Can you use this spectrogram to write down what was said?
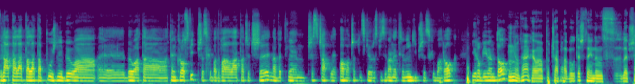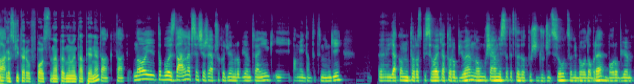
lata, lata, lata później była, e, była ta, ten crossfit przez chyba dwa lata czy trzy. Nawet miałem przez czaple Pawła Czaplickiego rozpisywane treningi przez chyba rok i robiłem to. No tak, a Czapla był też to jeden z lepszych Tak. crossfiterów w Polsce na pewnym etapie, nie? Tak, tak. No i to były zdalne, w sensie, że ja przychodziłem, robiłem trening i pamiętam te treningi. Y, Jak on mi to rozpisywał, jak ja to robiłem, no musiałem niestety wtedy odpuścić jiu-jitsu, co nie było dobre, bo robiłem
